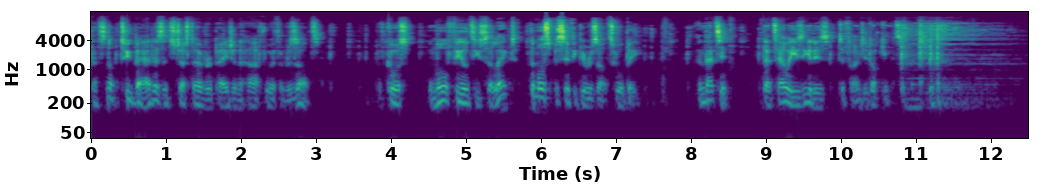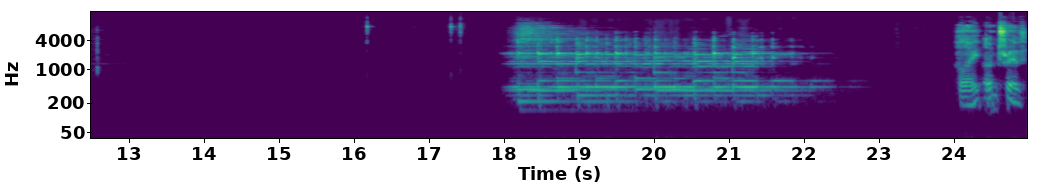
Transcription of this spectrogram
That's not too bad as it's just over a page and a half worth of results. Of course, the more fields you select, the more specific your results will be. And that's it. That's how easy it is to find your documents. I'm Trev,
